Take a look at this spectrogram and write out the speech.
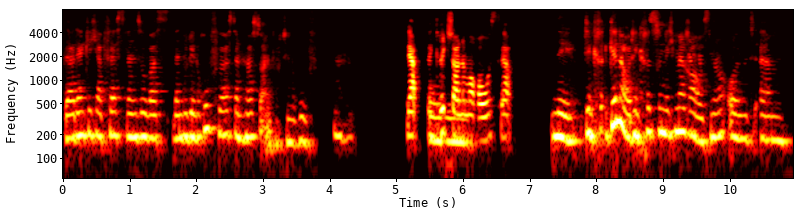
da denke ich ja fest, wenn sowas, wenn du den Ruf hörst, dann hörst du einfach den Ruf. Mhm. Ja, den kriegst du auch nicht mehr raus, ja. Nee, den, genau, den kriegst du nicht mehr raus. Ne? Und ähm,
